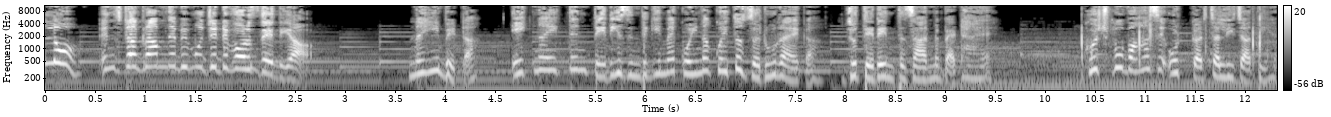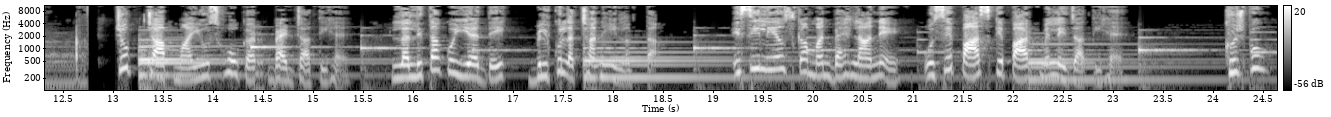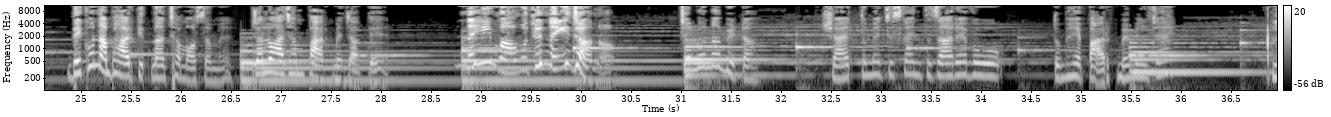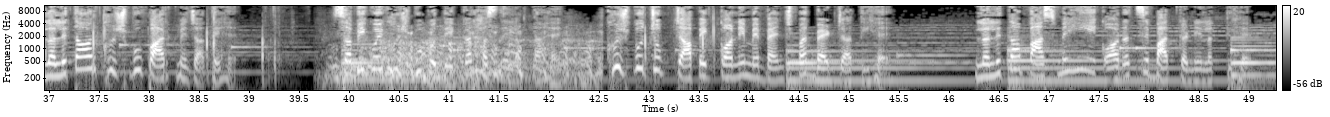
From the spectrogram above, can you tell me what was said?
लो इंस्टाग्राम ने भी मुझे डिवोर्स दे दिया। नहीं बेटा एक ना एक दिन तेरी ज़िंदगी में कोई ना कोई तो ज़रूर आएगा जो तेरे इंतज़ार में बैठा है। खुशबू वहाँ से उठकर चली जाती है। चुपचाप मायूस होकर बैठ जाती है। ललिता को यह देख बिल्कुल अच्छा नहीं लगता। इसीलिए उसका मन बहलाने उसे पास के पार्क में ले जाती है। खुशबू, देखो ना बाहर कितना अच्छा मौसम है। चलो आज हम पार्क में जाते हैं। नहीं माँ, मुझे नहीं जाना। चलो ना बेटा। शायद तुम्हें जिसका इंतज़ार है वो तुम्हें पार्क में मिल जाए। ललिता और खुशबू पार्क में जाते हैं। सभी कोई खुशबू को देखकर हंसने लगता है। खुशबू चुपचाप एक कोने में बेंच पर बैठ जाती है। ललिता पास में ही एक औरत से बात करने लगती है।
